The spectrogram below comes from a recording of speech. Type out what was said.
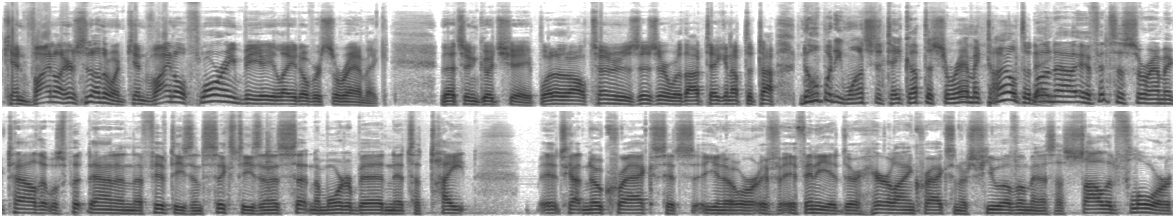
Can vinyl, here's another one. Can vinyl flooring be laid over ceramic that's in good shape? What other alternatives is there without taking up the tile? Nobody wants to take up the ceramic tile today. Well, now, if it's a ceramic tile that was put down in the 50s and 60s and it's set in a mortar bed and it's a tight, it's got no cracks, it's, you know, or if, if any, there are hairline cracks and there's few of them and it's a solid floor,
